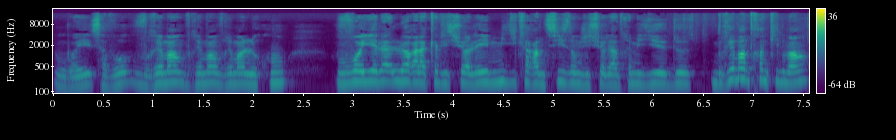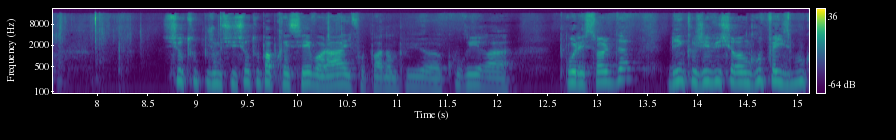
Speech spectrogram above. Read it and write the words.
vous voyez, ça vaut vraiment, vraiment, vraiment le coup. Vous voyez l'heure à laquelle j'y suis allé, midi 46, donc j'y suis allé entre midi et deux, vraiment tranquillement. Surtout, je me suis surtout pas pressé, voilà, il faut pas non plus euh, courir euh, pour les soldes. Bien que j'ai vu sur un groupe Facebook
